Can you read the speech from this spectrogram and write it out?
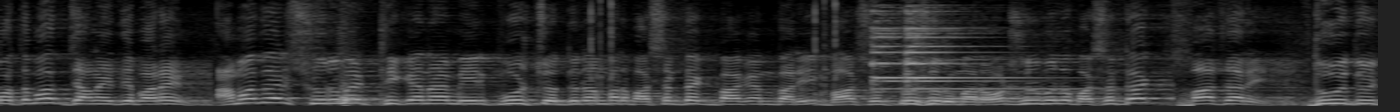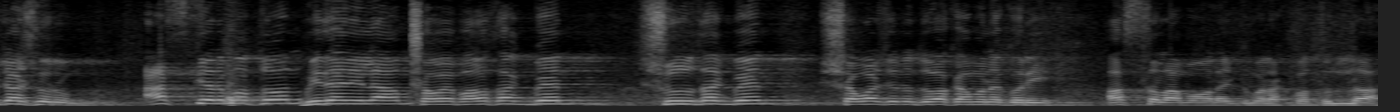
মতামত জানাইতে পারেন। আমাদের শোরুমের ঠিকানা মিরপুর, চোদ্দ নম্বর বাসানটাক বাগান বাড়ি বাসন টু শোরুম আর ওয়ান শোরুম হলো বাসানটাক বাজারে। দুই, দুইটা শোরুম। আজকের মতন বিদায় নিলাম। সবাই ভালো থাকবেন সুস্থ থাকবেন সবার জন্য দোয়া কামনা করি। আসসালামু আলাইকুম রহমতুল্লাহ।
